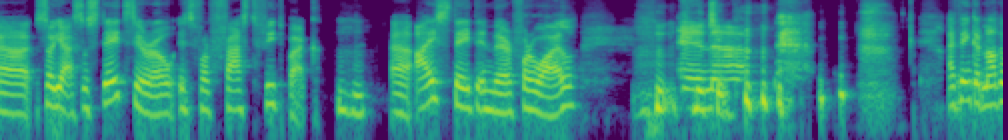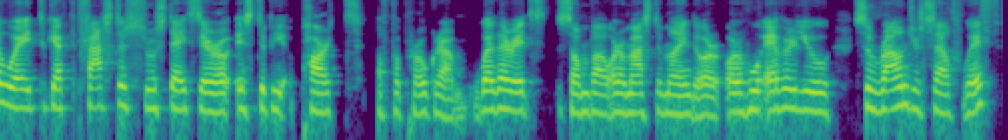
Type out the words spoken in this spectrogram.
Uh, so yeah, so state zero is for fast feedback. Mm-hmm. Uh, I stayed in there for a while, and uh, I think another way to get faster through stage zero is to be a part of a program, whether it's SOMBA or a mastermind or, or whoever you surround yourself with.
